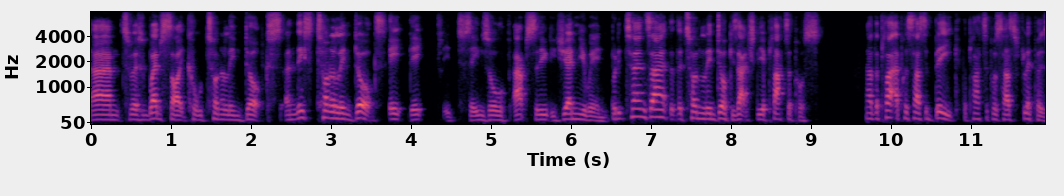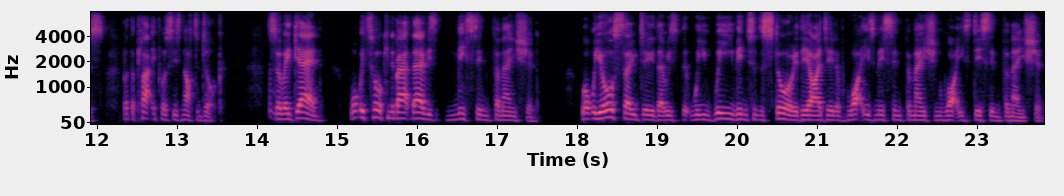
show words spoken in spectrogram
um, to a website called Tunneling Ducks. And this Tunneling Ducks, it, it it seems all absolutely genuine, but it turns out that the tunneling duck is actually a platypus. Now the platypus has a beak, the platypus has flippers, but the platypus is not a duck. So again, what we're talking about there is misinformation. What we also do, though, is that we weave into the story the idea of what is misinformation, what is disinformation.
